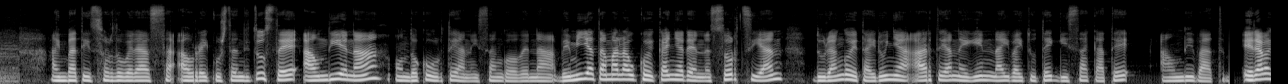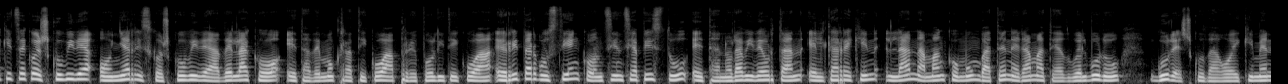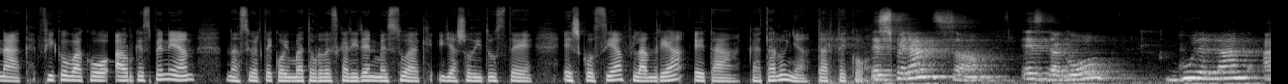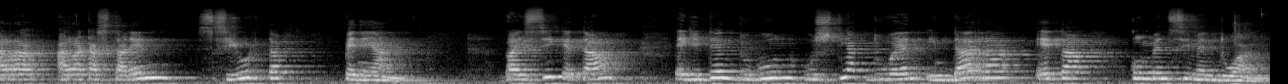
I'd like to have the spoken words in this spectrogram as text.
hainbat itzordu beraz aurre ikusten dituzte, haundiena ondoko urtean izango dena. 2008ko ekainaren sortzian, Durango eta Iruña artean egin nahi baitute gizakate haundi bat. Erabakitzeko eskubidea oinarrizko eskubidea delako eta demokratikoa prepolitikoa herritar guztien kontzientzia piztu eta norabide hortan elkarrekin lan aman komun baten eramatea du helburu gure esku dago ekimenak. Fikobako aurkezpenean nazioarteko hainbat ordezkariren mezuak jaso dituzte Eskozia, Flandria eta Katalunia tarteko. Esperantza ez dago gure lan arrakastaren ziurtak penean baizik eta egiten dugun guztiak duen indarra eta konbentzimenduan.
